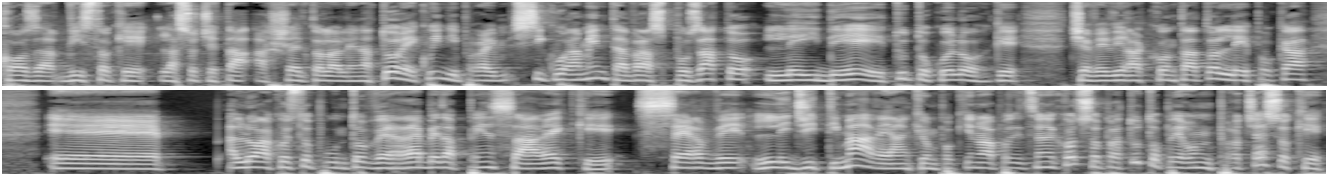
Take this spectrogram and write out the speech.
cosa, visto che la società ha scelto l'allenatore e quindi sicuramente avrà sposato le idee e tutto quello che ci avevi raccontato all'epoca. Eh, allora a questo punto verrebbe da pensare che serve legittimare anche un pochino la posizione del coach, soprattutto per un processo che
